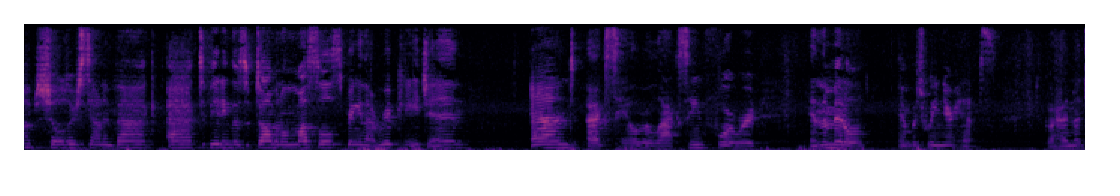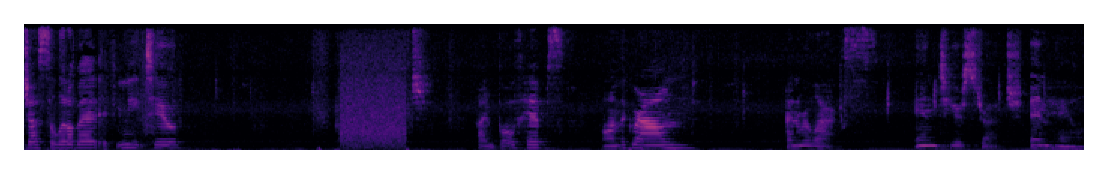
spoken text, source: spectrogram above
up, shoulders down and back, activating those abdominal muscles, bringing that rib cage in. And exhale, relaxing forward in the middle, in between your hips. Go ahead and adjust a little bit if you need to. Find both hips on the ground and relax into your stretch. Inhale.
